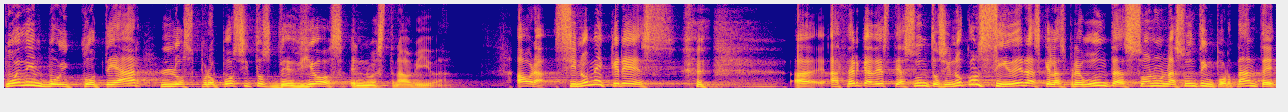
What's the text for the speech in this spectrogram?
pueden boicotear los propósitos de Dios en nuestra vida. Ahora, si no me crees acerca de este asunto, si no consideras que las preguntas son un asunto importante,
